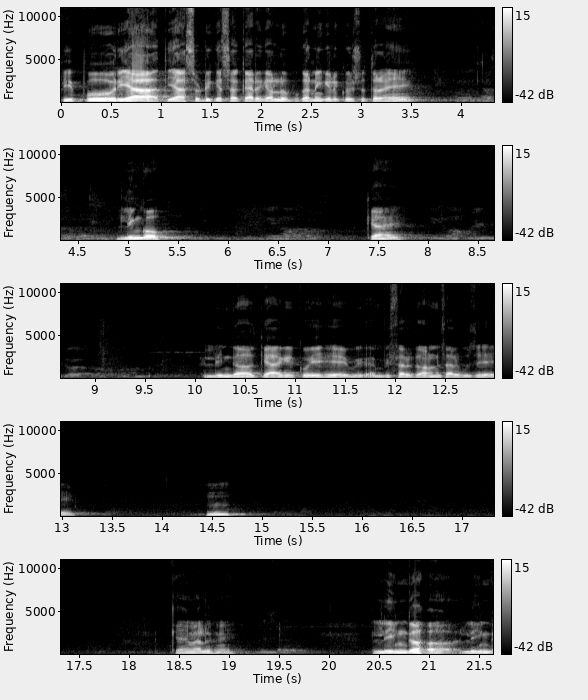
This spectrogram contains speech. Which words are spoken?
पिपुर यात यासुटी के सकार का लोप करने के लिए कोई सूत्र है? लिंगो। क्या है? लिंग के आगे कोई है? विसर्ग अनुसार कुछ है? हम्म। क्या है मालूम है? लिंग लिंग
